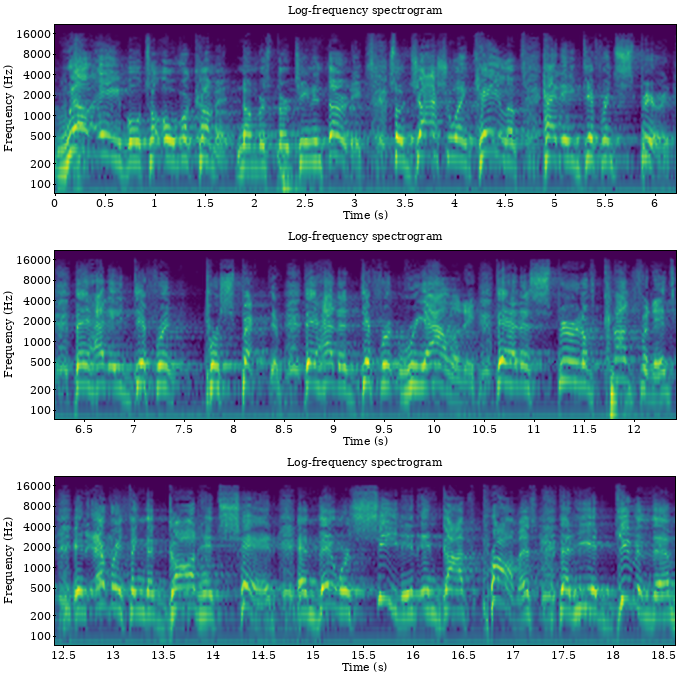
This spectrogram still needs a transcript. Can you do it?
well able to overcome it. Numbers 13 and 30. So Joshua and Caleb had a different spirit, they had a different perspective. They had a different reality. They had a spirit of confidence in everything that God had said, and they were seated in God's promise that He had given them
